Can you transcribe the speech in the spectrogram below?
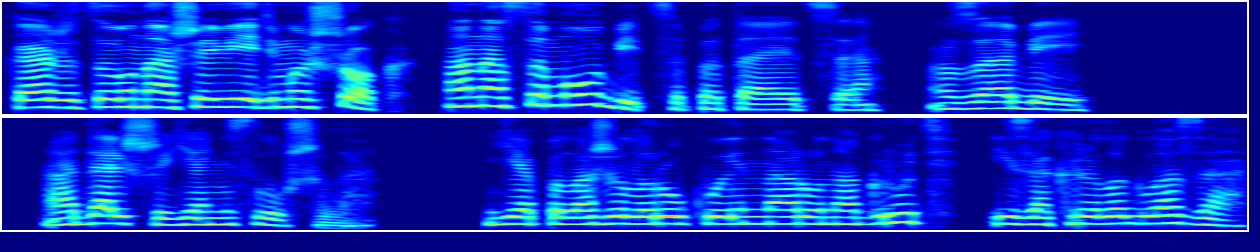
Кажется, у нашей ведьмы шок. Она самоубиться пытается. Забей». А дальше я не слушала. Я положила руку Иннару на грудь и закрыла глаза.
